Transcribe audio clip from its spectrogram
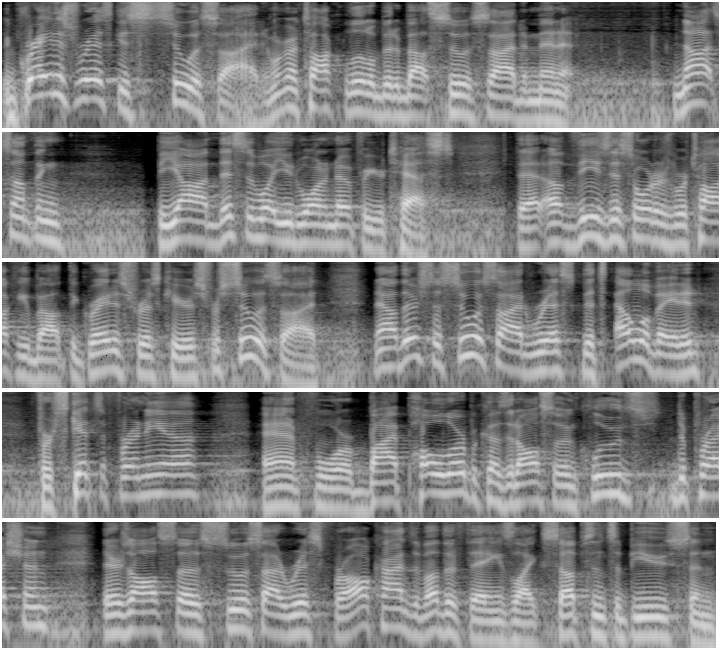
The greatest risk is suicide, and we're going to talk a little bit about suicide in a minute. Not something beyond, this is what you'd want to know for your test. That of these disorders we're talking about, the greatest risk here is for suicide. Now, there's a suicide risk that's elevated for schizophrenia and for bipolar because it also includes depression. There's also suicide risk for all kinds of other things like substance abuse and,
